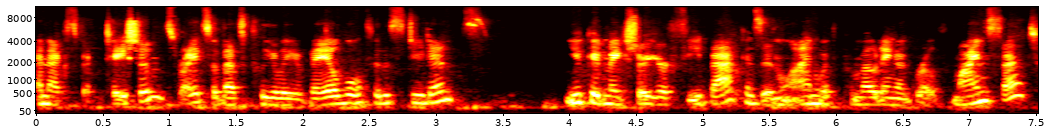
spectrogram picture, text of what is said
and expectations, right? So that's clearly available to the students. You could make sure your feedback is in line with promoting a growth mindset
